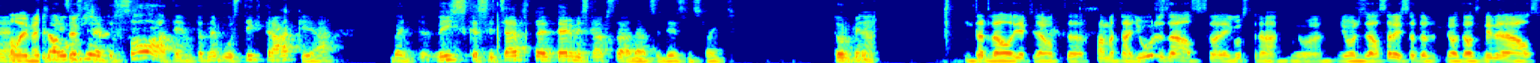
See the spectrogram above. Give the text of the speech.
Nē. olīveļā uzliet uz salātiem, tad nebūs tik traki. Ja? Bet viss, kas ir cepts, termiski apstrādāts, ir diezgan slikts. Turpiniet. Tad vēl iekļaut uh, pamatā jūras zāles, svarīgi uzturā, jo jūras zāles arī sadara ļoti daudz minerālus.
